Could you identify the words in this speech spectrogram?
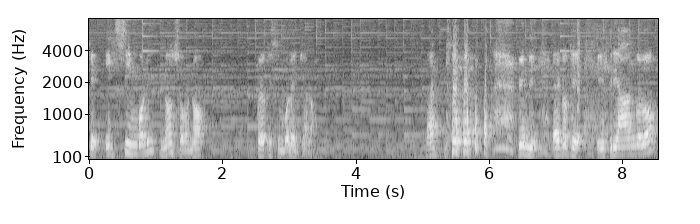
che i simboli non sono quello che simboleggiano. Eh? quindi ecco che il triangolo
